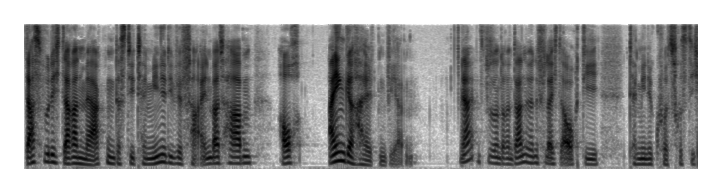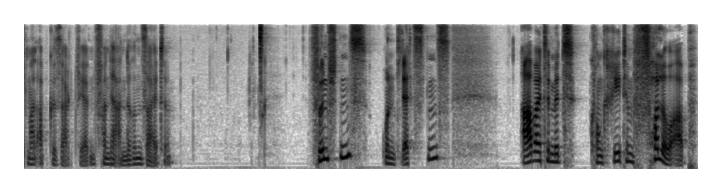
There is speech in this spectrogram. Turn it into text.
das würde ich daran merken, dass die Termine, die wir vereinbart haben, auch eingehalten werden. Ja, insbesondere dann, wenn vielleicht auch die Termine kurzfristig mal abgesagt werden von der anderen Seite. Fünftens und letztens, arbeite mit konkretem Follow-up.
